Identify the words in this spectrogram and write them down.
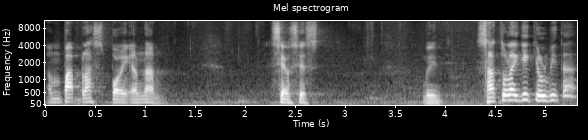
14.6 Celsius satu lagi kilometer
